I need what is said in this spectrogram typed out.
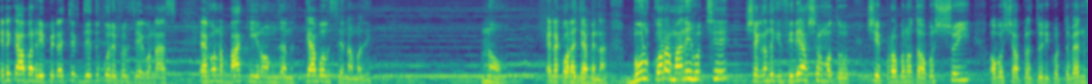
এটাকে আবার রিপিট আছে, যেহেতু করে ফেলছি, এখন আস এখন বাকি রমজান কেবল সিনেমা দেখি। নো এটা করা যাবে না। ভুল করা মানে হচ্ছে সেখান থেকে ফিরে আসার মতো সেই প্রবণতা অবশ্যই অবশ্যই আপনার তৈরি করতে পারেন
